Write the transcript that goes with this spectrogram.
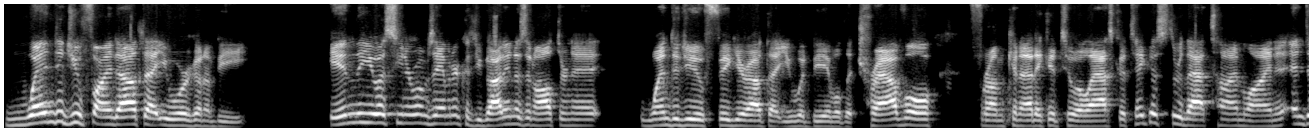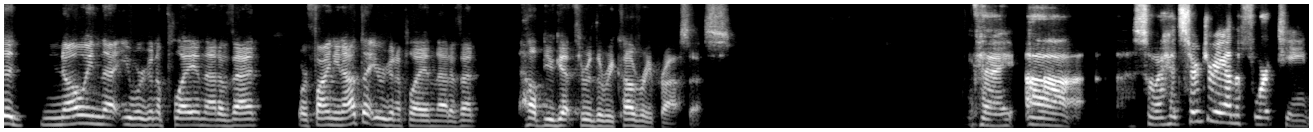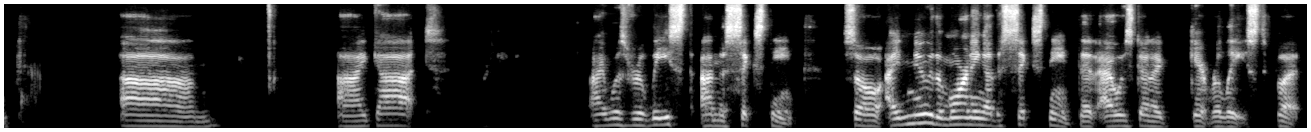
when did you find out that you were going to be in the U.S. Senior Women's Amateur? Because you got in as an alternate. When did you figure out that you would be able to travel from Connecticut to Alaska? Take us through that timeline and, to knowing that you were going to play in that event or finding out that you were going to play in that event help you get through the recovery process. Okay. Uh, so I had surgery on the 14th. Um, I got, I was released on the 16th. So I knew the morning of the 16th that I was going to get released, but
